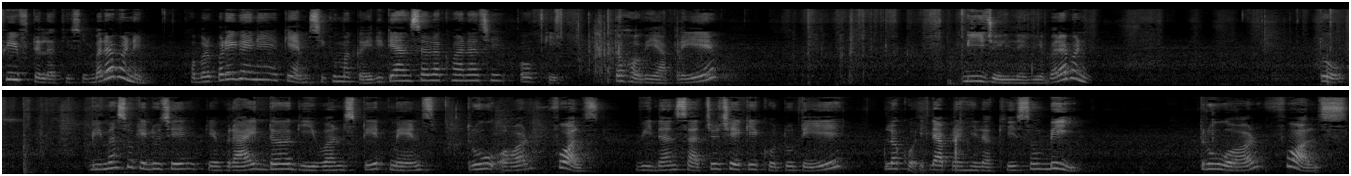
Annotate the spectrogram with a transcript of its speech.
ફિફ્થ લખીશું. બરાબર ને? ખબર પડી ગઈ ને કે એમસીક્યુમાં કઈ રીતે આન્સર લખવાના છે? ઓકે તો હવે આપણે બી જોઈ લઈએ. બરાબર ને? તો બીમાં શું કીધું છે? કે write the given statements true or false વિધાન સાચું છે કે ખોટું તે લખો. એટલે આપણે અહીં લખીશું B true or false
